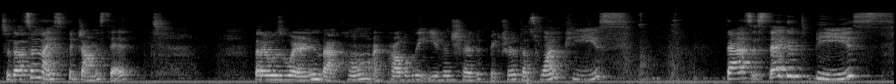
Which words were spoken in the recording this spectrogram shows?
So that's a nice pajama set that I was wearing back home. I probably even shared the picture. That's one piece. That's a second piece.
